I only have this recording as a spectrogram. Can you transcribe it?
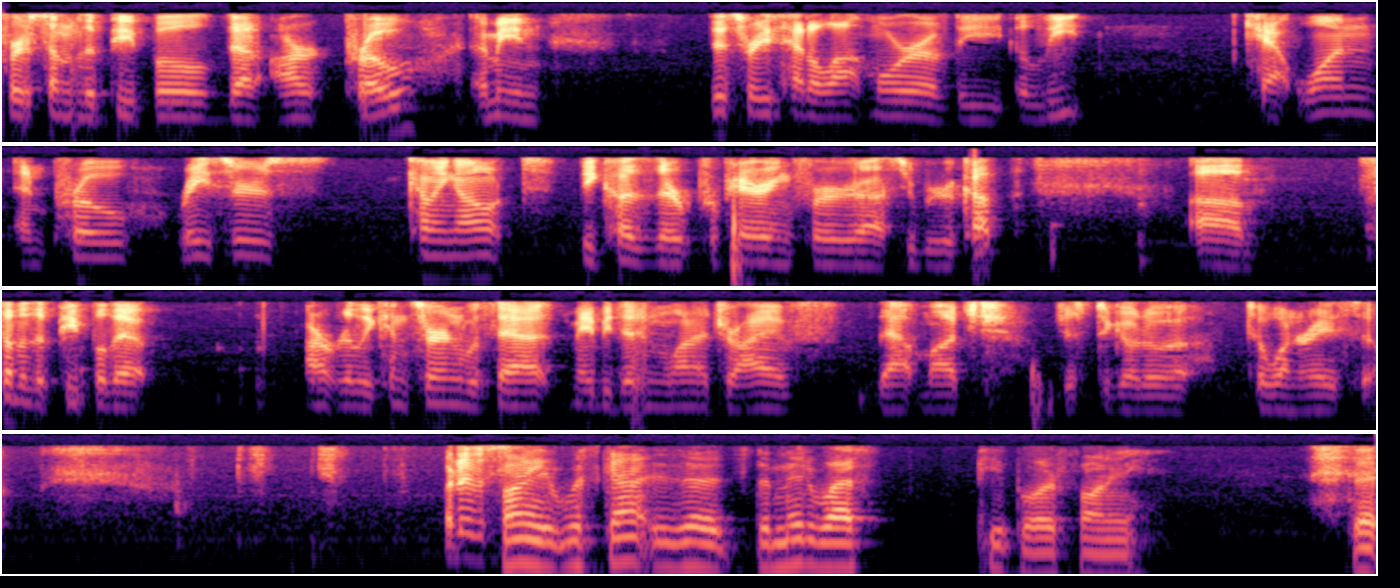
for some of the people that aren't pro. I mean, this race had a lot more of the elite Cat 1 and pro racers coming out because they're preparing for uh, Subaru Cup. Um, some of the people that aren't really concerned with that maybe didn't want to drive that much just to go to a to one race. So, but it was funny. Wisconsin, the the Midwest people are funny. That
